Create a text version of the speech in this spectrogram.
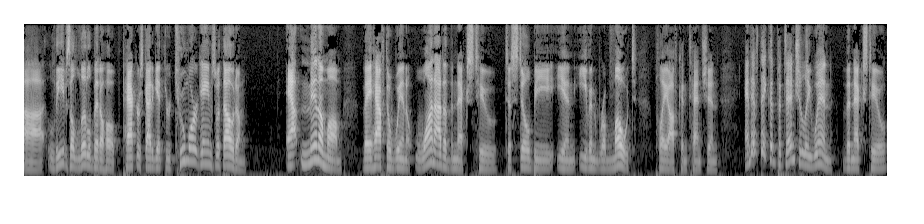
uh, leaves a little bit of hope. Packers got to get through two more games without him. At minimum, they have to win one out of the next two to still be in even remote playoff contention. And if they could potentially win the next two,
